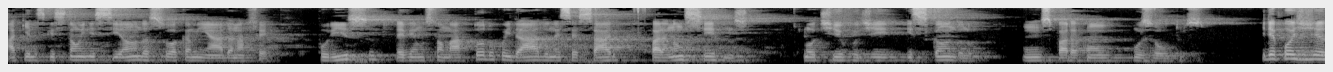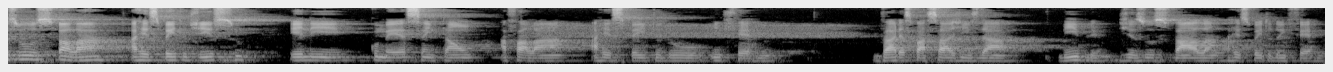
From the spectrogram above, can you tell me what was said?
aqueles que estão iniciando a sua caminhada na fé. Por isso, devemos tomar todo o cuidado necessário para não sermos motivo de escândalo uns para com os outros. E depois de Jesus falar a respeito disso, ele começa então a falar a respeito do inferno. Várias passagens da Bíblia, Jesus fala a respeito do inferno.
